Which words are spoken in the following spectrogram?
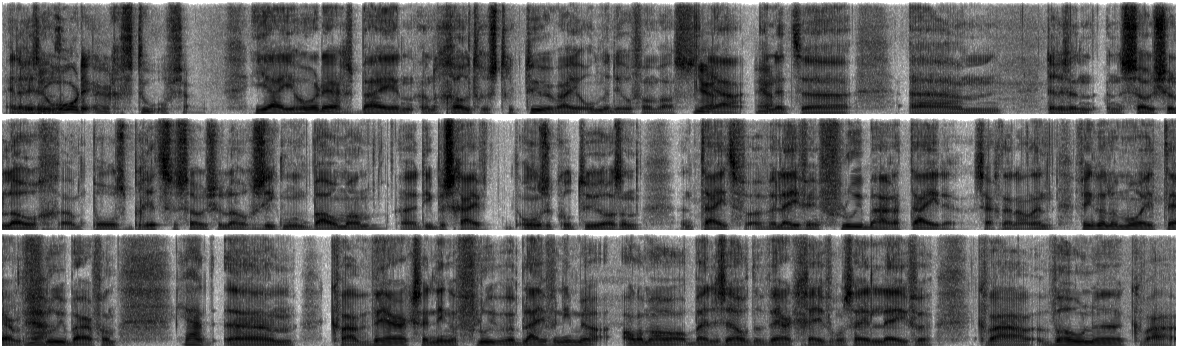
En er is Je een, hoorde ergens toe of zo. Ja, je hoorde ergens bij een, een grotere structuur waar je onderdeel van was. Ja, en het, eh, ehm, er is een, een socioloog, een Pools-Britse socioloog, Zygmunt Bauman, eh, die beschrijft onze cultuur als een, een tijd, van- we leven in vloeibare tijden, zegt hij dan. En vind ik wel een mooie term, Ja. vloeibaar. Van, ja, ehm, qua werk zijn dingen vloeibaar. We blijven niet meer allemaal bij dezelfde werkgever ons hele leven. Qua wonen, qua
